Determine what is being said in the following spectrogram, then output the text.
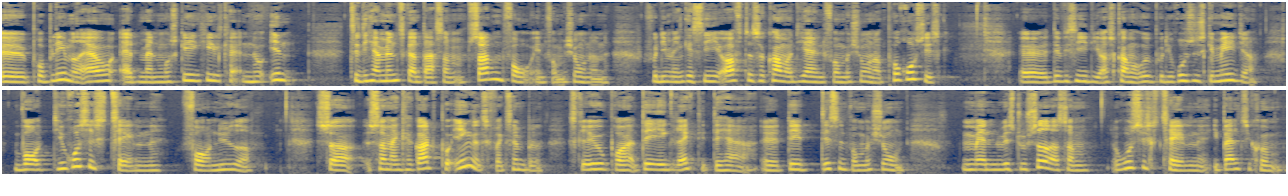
Øh, problemet er jo, at man måske ikke helt kan nå ind til de her mennesker, der som sådan får informationerne. Fordi man kan sige, at ofte så kommer de her informationer på russisk. Øh, det vil sige, at de også kommer ud på de russiske medier, hvor de russisktalende får nyheder. Så, så man kan godt på engelsk for eksempel skrive, prøv at det er ikke rigtigt det her, øh, det er desinformation. Men hvis du sidder som russisktalende i Baltikum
